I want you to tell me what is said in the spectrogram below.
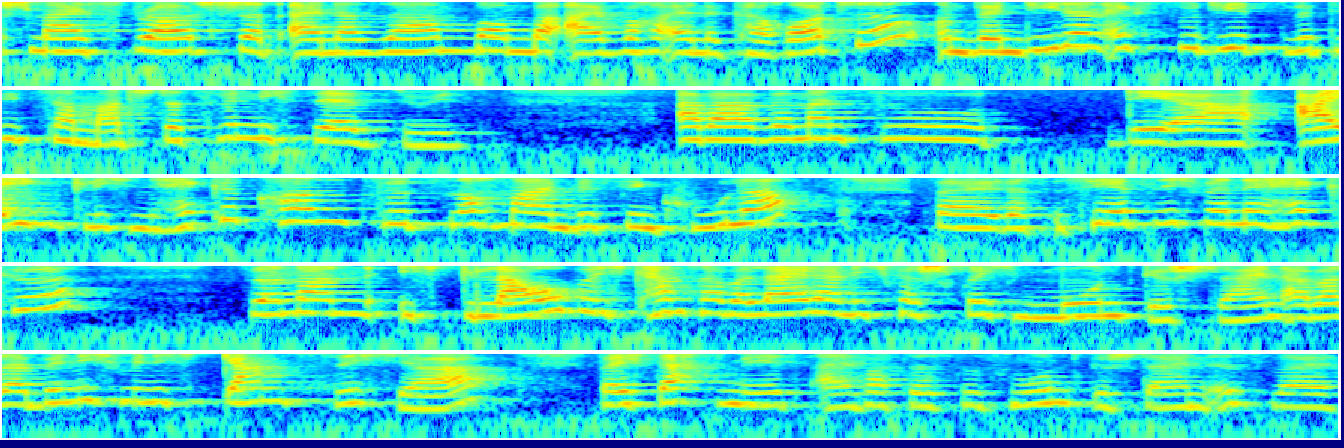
schmeißt Sprout statt einer Samenbombe einfach eine Karotte und wenn die dann explodiert, wird sie zermatscht. Das finde ich sehr süß. Aber wenn man zu der eigentlichen Hecke kommt, wird es nochmal ein bisschen cooler, weil das ist jetzt nicht mehr eine Hecke, sondern ich glaube, ich kann es aber leider nicht versprechen, Mondgestein, aber da bin ich mir nicht ganz sicher, weil ich dachte mir jetzt einfach, dass das Mondgestein ist, weil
